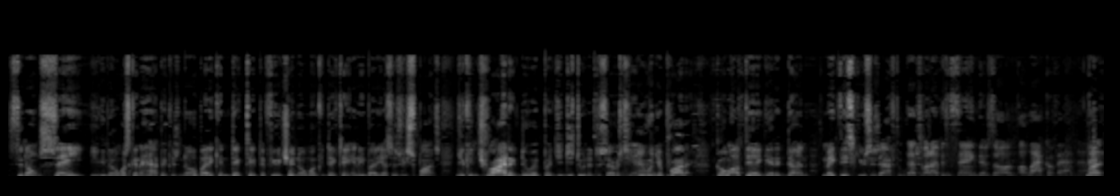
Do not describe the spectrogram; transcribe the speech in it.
So don't say you know what's going to happen because nobody can dictate the future. No one can dictate anybody else's response. You can try to do it, but you're just doing a disservice to you and your product. Go out there, get it done, make the excuses afterwards. That's what I've been saying. There's a, a lack of that now. right.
